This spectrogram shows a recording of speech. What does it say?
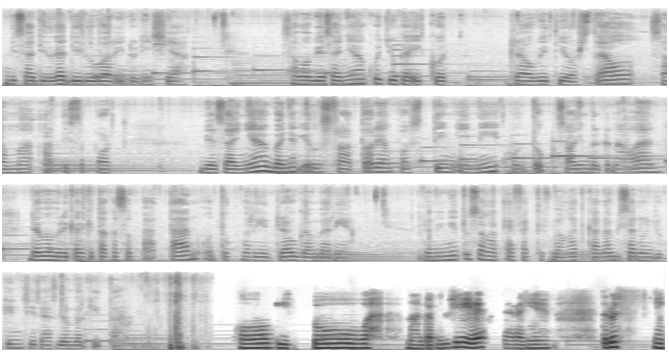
bisa dilihat di luar Indonesia. Sama biasanya aku juga ikut Draw With Your Style sama Artist Support. Biasanya banyak ilustrator yang posting ini untuk saling berkenalan dan memberikan kita kesempatan untuk meredraw gambarnya. Dan ini tuh sangat efektif banget karena bisa nunjukin ciri khas gambar kita. Oh gitu. Wah mantap juga ya caranya. Terus nih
